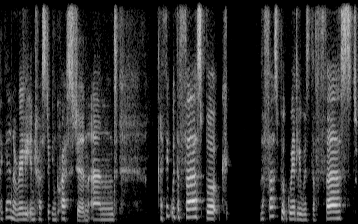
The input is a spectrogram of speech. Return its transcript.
again a really interesting question, and I think with the first book, the first book weirdly was the first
